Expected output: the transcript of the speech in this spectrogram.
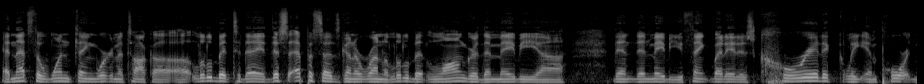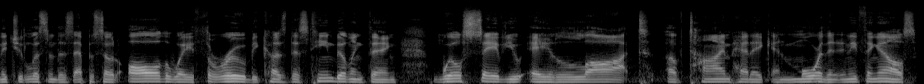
And that's the one thing we're going to talk a, a, little bit today. This episode is going to run a little bit longer than maybe uh, than, than maybe you think, but it is critically important that you listen to this episode all the way through because this team building thing will save you a lot of time, headache, and more than anything else,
